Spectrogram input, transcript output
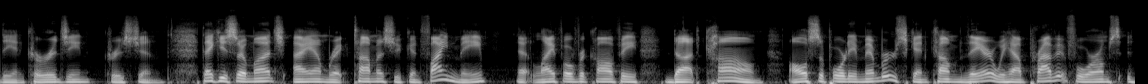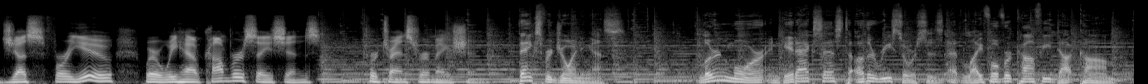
The Encouraging Christian. Thank you so much. I am Rick Thomas. You can find me at lifeovercoffee.com. All supporting members can come there. We have private forums just for you where we have conversations for transformation. Thanks for joining us. Learn more and get access to other resources at lifeovercoffee.com.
